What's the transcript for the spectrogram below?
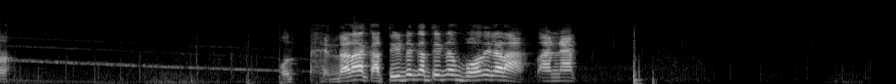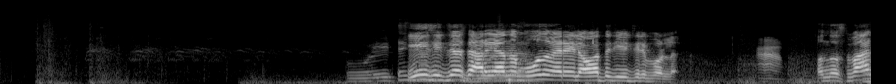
ആ. ഒന്ന്- എന്താടാ കത്തിയിട്ടും കത്തിയിട്ടും പോന്നില്ലടാ പിന്നെ പോയിട്ട് ഈ സിറ്റുവേഷൻ അറിയാവുന്ന മൂന്ന് പേരെ ഈ ലോകത്ത് ജീവിച്ചിരിപ്പുള്ളു ആ. ഒന്ന് ഉസ്മാൻ.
